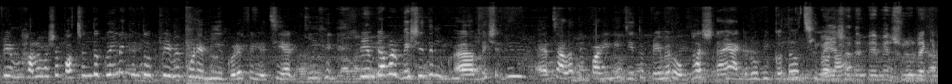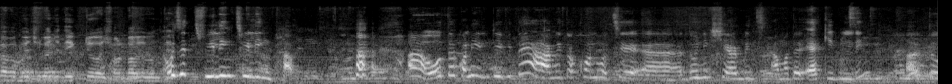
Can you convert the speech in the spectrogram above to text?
প্রেম ভালোবাসা পছন্দ করি না কিন্তু প্রেমে পড়ে বিয়ে করে ফেলেছি আর কি। প্রেমটা আবার বেশি দিন বেশি দিন চালাতে পারিনি যেহেতু প্রেমের অভ্যাস নাই আগের অভিজ্ঞতাও ছিল না। সাথে প্রেমের শুরুটা কীভাবে হয়েছিল যদি একটু বলতেন? ওই যে থ্রিলিং থ্রিলিং ভাব। ও তখন টিভিতে আমি তখন হচ্ছে দৈনিক শেয়ার বিজ আমাদের একই বিল্ডিং তো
